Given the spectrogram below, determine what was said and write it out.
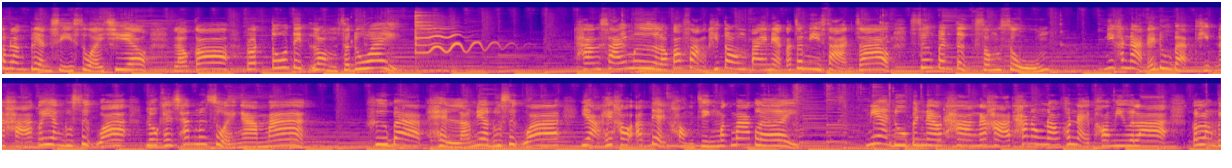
กำลังเปลี่ยนสีสวยเชียว แล้วก็รถตู้ติดหล่มซะด้วย ทางซ้ายมือแล้วก็ฝั่งที่ตรงไปเนี่ยก็จะมีศาลเจ้า ซึ่งเป็นตึกทรงสูง นี่ขนาดได้ดูแบบทิปนะคะ ก็ยังรู้สึกว่าโลเคชั่นมันสวยงามมาก คือแบบเห็นแล้วเนี่ยรู้สึกว่าอยากให้เขาอัปเดตของจริงมากๆเลยเนี่ยดูเป็นแนวทางนะคะ ถ้าน้องๆ คนไหนพอมีเวลา ก็ลองไป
